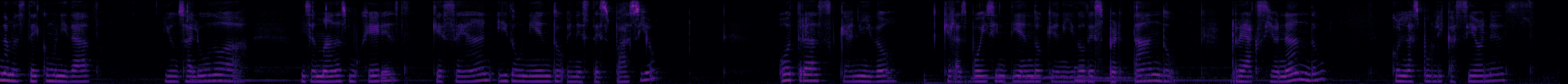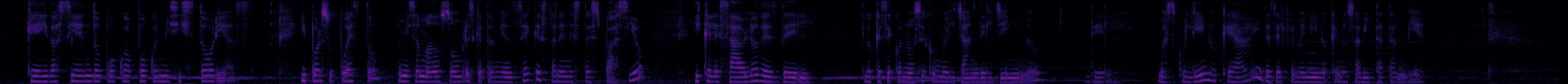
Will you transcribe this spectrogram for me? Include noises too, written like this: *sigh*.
Namaste comunidad y un saludo a mis amadas mujeres que se han ido uniendo en este espacio, otras que han ido, que las voy sintiendo, que han ido despertando, reaccionando con las publicaciones que he ido haciendo poco a poco en mis historias. Y por supuesto a mis amados hombres que también sé que están en este espacio y que les hablo desde el lo que se conoce como el yang del yin, ¿no? Del masculino que hay, desde el femenino que nos habita también.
